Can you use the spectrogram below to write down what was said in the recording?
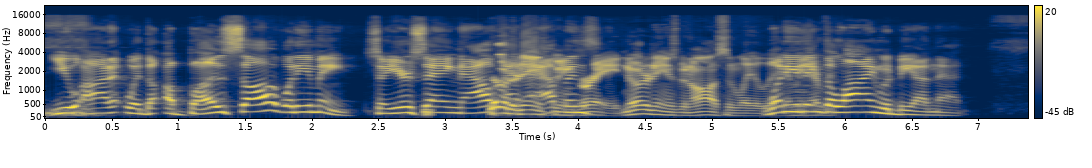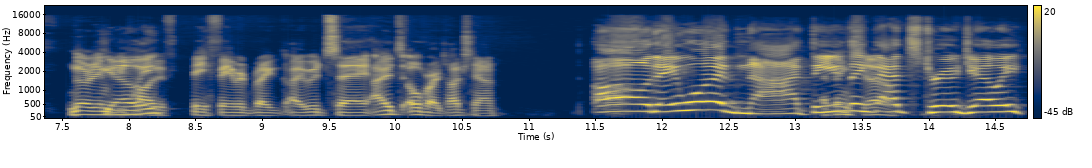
You on it with the, a buzzsaw? What do you mean? So you're saying now Notre Dame's happens? been great. Notre Dame's been awesome lately. What do you I mean, think every, the line would be on that? Notre Dame Joey? would probably be favored by I would say I would over a touchdown. Oh, they would not. Do I you think, think so. that's true, Joey?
